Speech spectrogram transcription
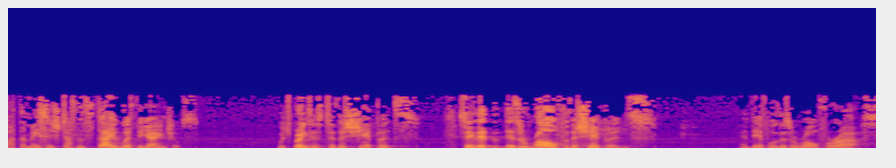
But the message doesn't stay with the angels. Which brings us to the shepherds. See, there's a role for the shepherds, and therefore there's a role for us.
